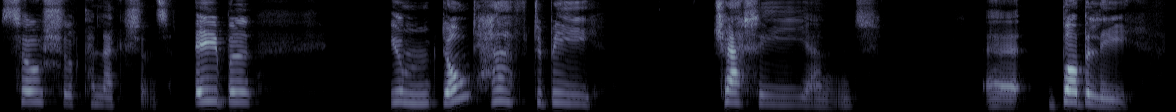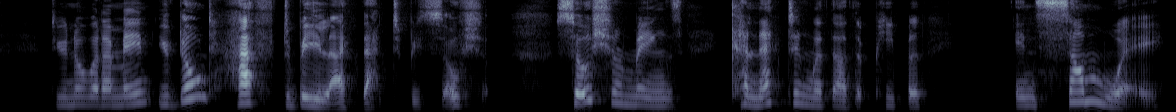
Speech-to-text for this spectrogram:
Social connections. Able, you don't have to be chatty and uh, bubbly. Do you know what I mean? You don't have to be like that to be social. Social means connecting with other people in some way,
